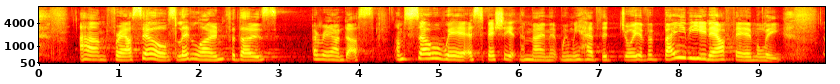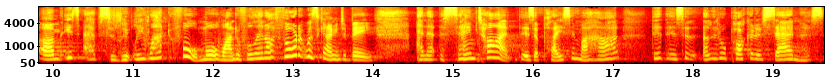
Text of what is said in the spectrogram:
um, for ourselves, let alone for those around us. I'm so aware, especially at the moment when we have the joy of a baby in our family. Um, it's absolutely wonderful, more wonderful than I thought it was going to be. And at the same time, there's a place in my heart that there's a, a little pocket of sadness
